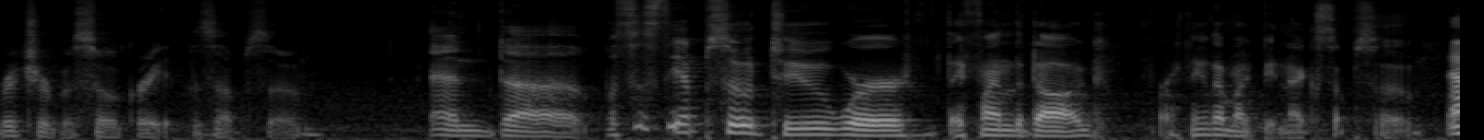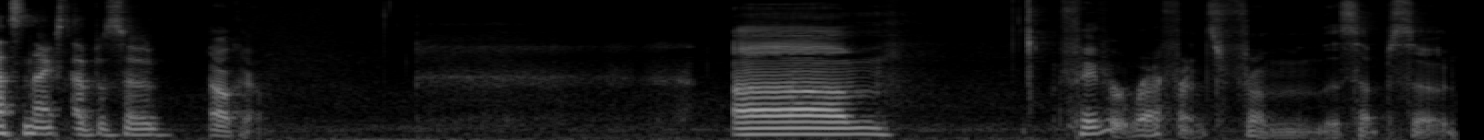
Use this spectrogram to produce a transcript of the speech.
Richard was so great this episode. And uh, was this the episode two where they find the dog? Or I think that might be next episode. That's next episode. Okay. Um, favorite reference from this episode?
